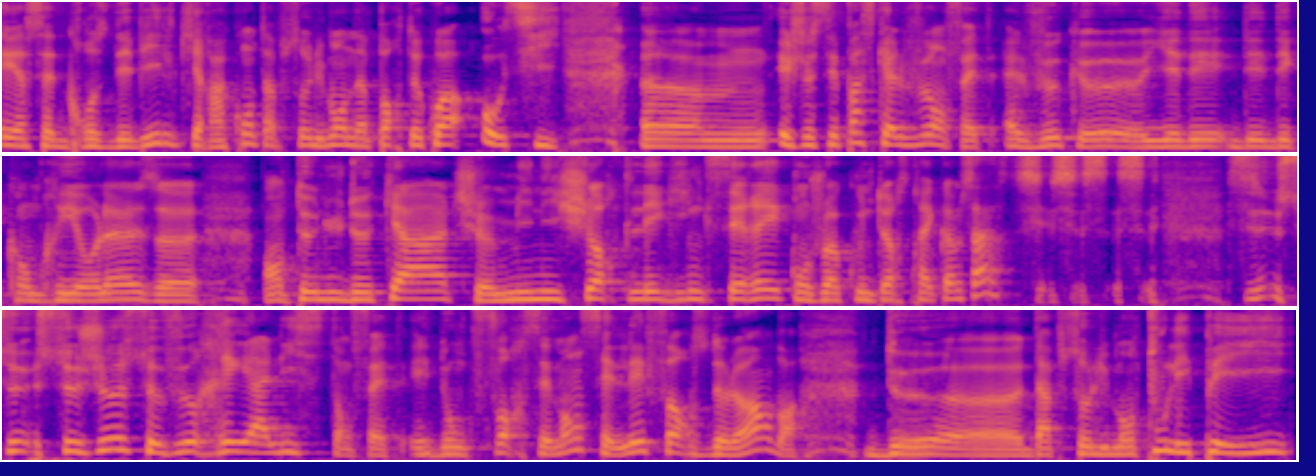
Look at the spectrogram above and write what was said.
et à cette grosse débile qui raconte absolument n'importe quoi aussi. Euh, et je sais pas ce qu'elle veut en fait. Elle veut qu'il y ait des, cambrioleuses euh, en tenue de catch, mini short, leggings serrés, qu'on joue à Counter-Strike comme ça. ce, jeu se veut réaliste en fait. Et donc forcément, c'est les forces de l'ordre euh, d'absolument tous les pays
